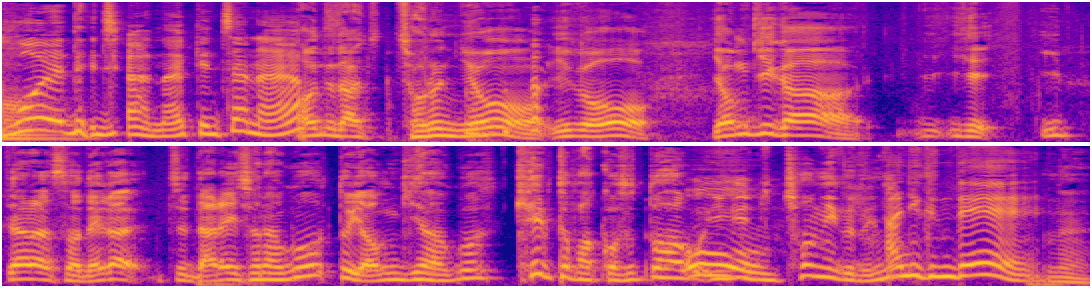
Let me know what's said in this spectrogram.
누워야 되지 않아? 괜찮아요? 아 근데 나 저는요 이거 연기가 이- 이게 잇따라서 내가 저 나레이션하고 또 연기하고 캐릭터 바꿔서 또 하고 오. 이게 처음이거든요. 아니 근데 네.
